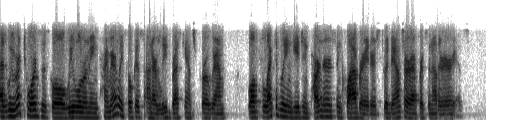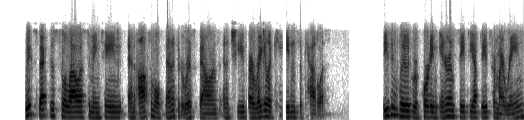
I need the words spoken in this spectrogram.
As we work towards this goal, we will remain primarily focused on our lead breast cancer program while selectively engaging partners and collaborators to advance our efforts in other areas. We expect this to allow us to maintain an optimal benefit-risk balance and achieve our regular cadence of catalysts. These include reporting interim safety updates from IRENE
